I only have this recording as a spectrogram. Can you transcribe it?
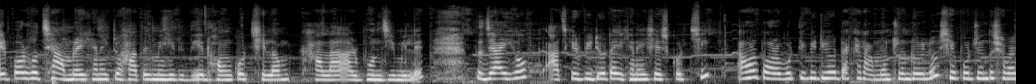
এরপর হচ্ছে আমরা এখানে একটু হাতের মেহেদি দিয়ে ঢং করছিলাম, খালা আর ভঞ্জি মিলে। তো যাই হোক, আজকের ভিডিওটা এখানেই শেষ করছি। আমার পরবর্তী ভিডিও দেখার আমন্ত্রণ রইল। সে পর্যন্ত সবাই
